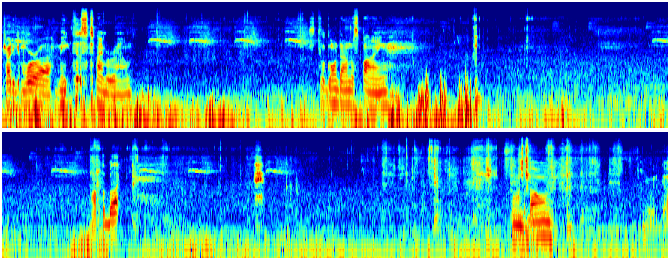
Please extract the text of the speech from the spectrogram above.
try to get more uh, meat this time around. Still going down the spine. Up the butt. Bone. There we go.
